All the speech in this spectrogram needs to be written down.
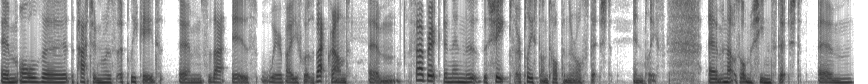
Um, all the the pattern was appliqued. Um, so that is whereby you've got the background um, fabric, and then the the shapes are placed on top, and they're all stitched in place, um, and that was all machine stitched. Um,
